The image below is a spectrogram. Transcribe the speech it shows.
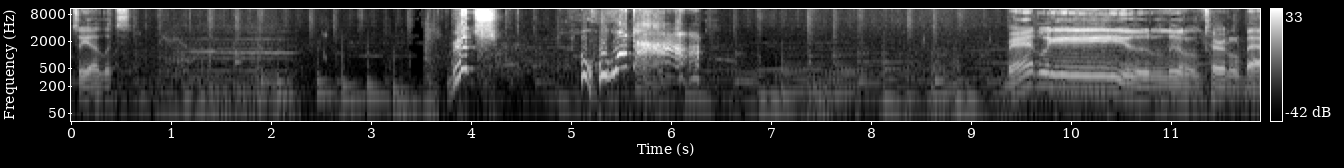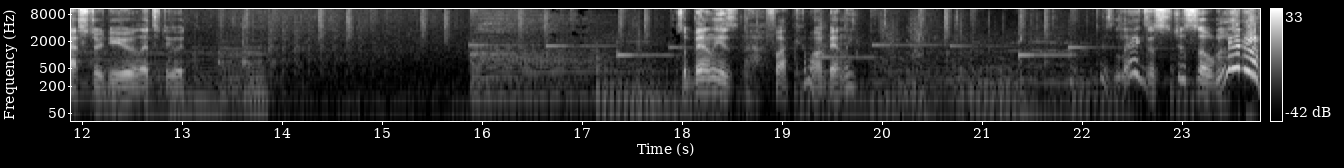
So yeah, let's... what? Bentley, you little turtle bastard, you. Let's do it. So Bentley is... Oh, fuck, come on, Bentley. His legs are just so little.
